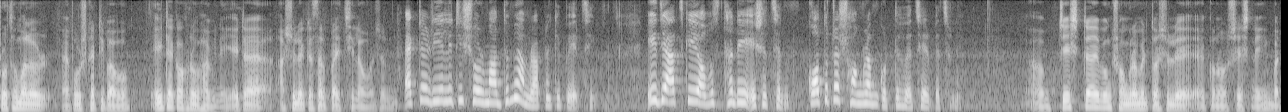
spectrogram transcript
প্রথম আলোর পুরস্কারটি পাবো এইটা কখনো ভাবিনি। এটা আসলে একটা সারপ্রাইজ ছিল আমার জন্য। একটা রিয়েলিটি শোর মাধ্যমে আমরা আপনাকে পেয়েছি। এই যে আজকে এই অবস্থানে এসেছেন কতটা সংগ্রাম করতে হয়েছে এর পেছনে? চেষ্টা এবং সংগ্রামের তো আসলে কোনো শেষ নেই বাট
